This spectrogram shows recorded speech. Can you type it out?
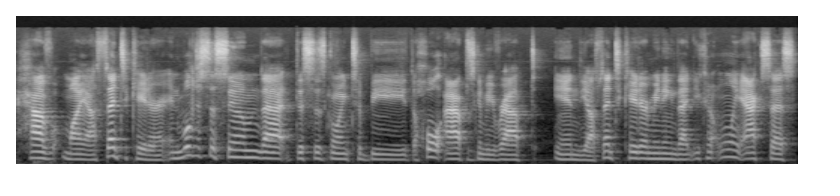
have my authenticator. And we'll just assume that this is going to be, the whole app is going to be wrapped in the authenticator, meaning that you can only access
